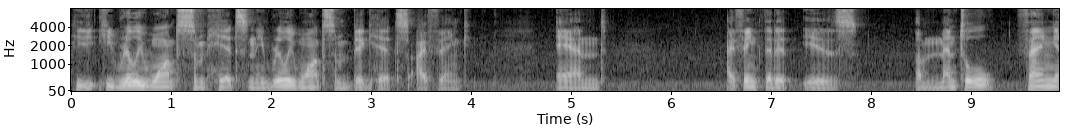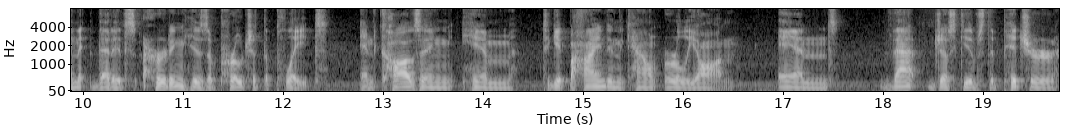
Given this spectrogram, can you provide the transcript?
He he really wants some hits and he really wants some big hits, I think. And I think that it is a mental thing and that it's hurting his approach at the plate and causing him to get behind in the count early on. And that just gives the pitcher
